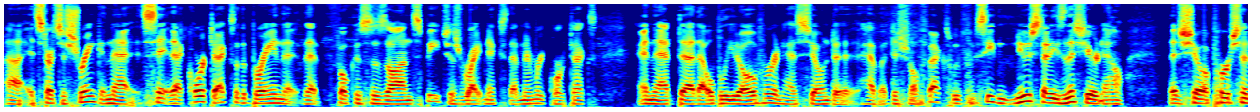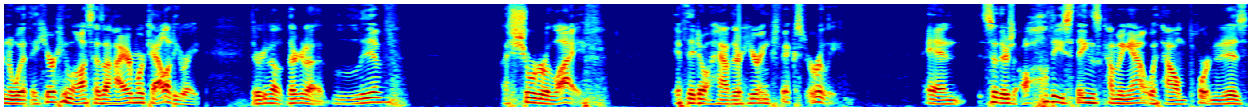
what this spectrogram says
uh, it starts to shrink, and that say, that cortex of the brain that, that focuses on speech is right next to that memory cortex, and that uh, that will bleed over and has shown to have additional effects. We've seen new studies this year now that show a person with a hearing loss has a higher mortality rate. They're gonna they're gonna live a shorter life if they don't have their hearing fixed early. And so there's all these things coming out with how important it is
